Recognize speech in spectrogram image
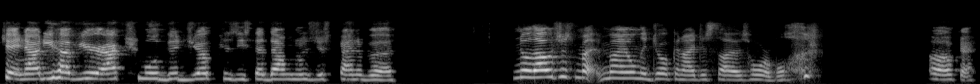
Okay, now do you have your actual good joke? Because you said that one was just kind of a. No, that was just my, my only joke, and I just thought it was horrible. Oh, okay.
